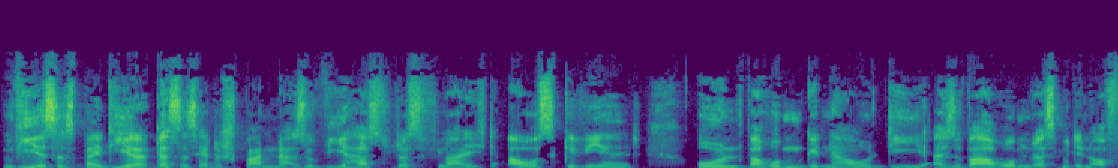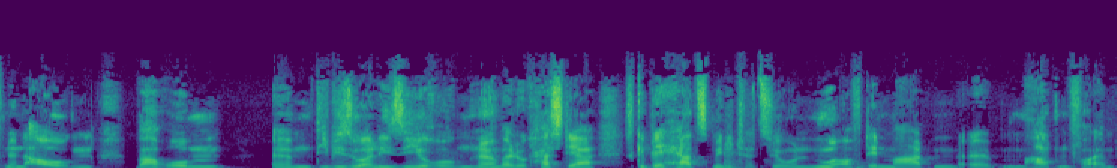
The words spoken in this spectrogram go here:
Wie ist es bei dir? Das ist ja das Spannende. Also wie hast du das vielleicht ausgewählt und warum genau die? Also warum das mit den offenen Augen? Warum ähm, die Visualisierung? Ne? Weil du hast ja, es gibt ja Herzmeditationen nur auf den Maten, äh, Maten vor allem,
